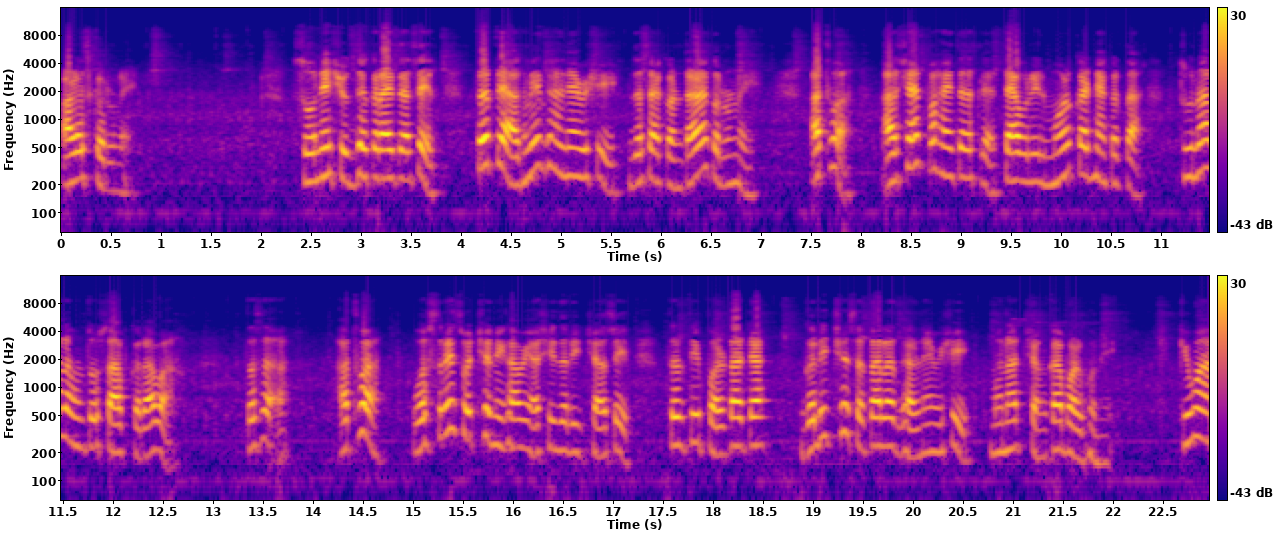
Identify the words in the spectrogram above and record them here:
आळस करू नये. सोने शुद्ध करायचे असेल तर ते अग्नीत घालण्याविषयी जसा कंटाळा करू नये. अथवा आरशात पाहायचं असल्यास त्यावरील मळ काढण्याकरता चुना लावून तो साफ करावा. तसा अथवा वस्त्रे स्वच्छ निघावी अशी जर इच्छा असेल तर ती परटाच्या गलिच्छ सतालात घालण्याविषयी मनात शंका बाळगू नये. किंवा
